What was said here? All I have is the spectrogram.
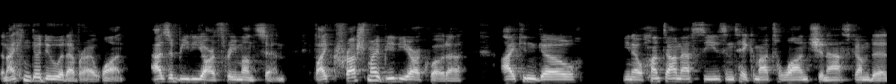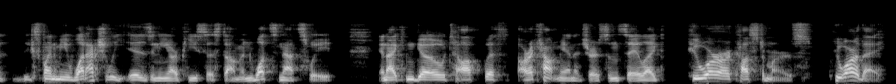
then I can go do whatever I want. As a BDR three months in, if I crush my BDR quota, I can go, you know, hunt down SCs and take them out to lunch and ask them to explain to me what actually is an ERP system and what's NetSuite. And I can go talk with our account managers and say, like, who are our customers? Who are they?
